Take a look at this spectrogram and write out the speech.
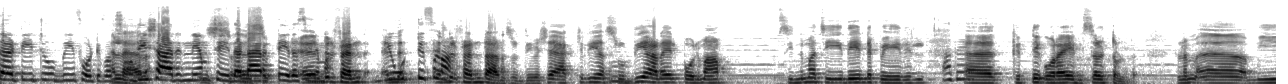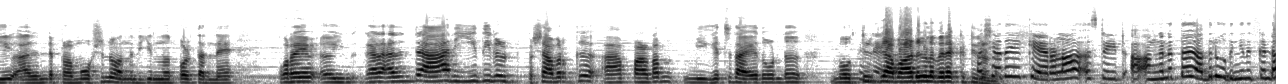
thirty two B forty four. Shruti Sudheesh Aranyam ചെയ്ത ഡയറക്ട് ചെയ്ത സിനിമ. ബ്യൂട്ടിഫുൾ ആണ്. ഫ്രണ്ടാണ് ശ്രുതി. പക്ഷെ ആക്ച്വലി ആ ശ്രുതി ആണെങ്കിൽ പോലും ആ സിനിമ ചെയ്തതിന്റെ പേരിൽ കിട്ടിയ കുറെ ഇൻസൾട്ട് ഉണ്ട്. കാരണം ഈ അതിന്റെ പ്രൊമോഷൻ വന്നിരിക്കുന്നപ്പോൾ തന്നെ കുറെ അതിന്റെ ആ രീതിയിൽ പക്ഷെ അവർക്ക് ആ പടം മികച്ചതായതുകൊണ്ട് ഒത്തിരി അവാർഡുകൾ വരെ പക്ഷെ കിട്ടിയിട്ടുണ്ട് അത് കേരള സ്റ്റേറ്റ് അങ്ങനത്തെ അതിൽ ഒതുങ്ങി നിൽക്കേണ്ട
